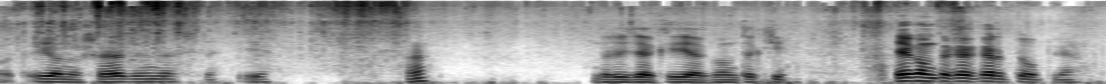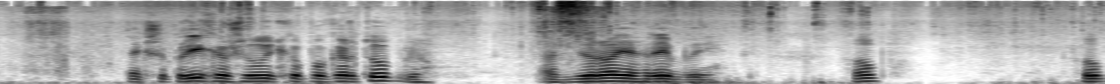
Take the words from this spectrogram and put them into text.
От, і воно ще один дасть. Є. А? Друзяки, як вам такі? Як вам така картопля? Так що приїхав Шелудько по картоплю, а збирає гриби. Хоп. Хоп.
